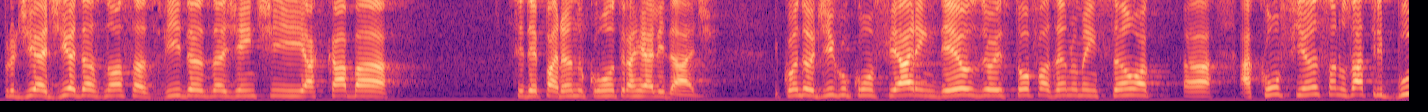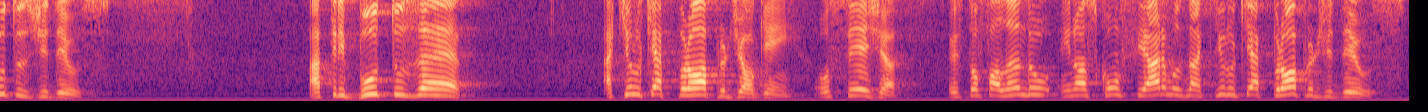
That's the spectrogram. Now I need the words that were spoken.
para o dia a dia das nossas vidas, a gente acaba se deparando com outra realidade. E quando eu digo confiar em Deus, eu estou fazendo menção à confiança nos atributos de Deus. Atributos é aquilo que é próprio de alguém, ou seja, eu estou falando em nós confiarmos naquilo que é próprio de Deus.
